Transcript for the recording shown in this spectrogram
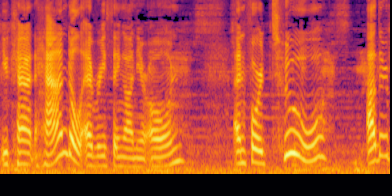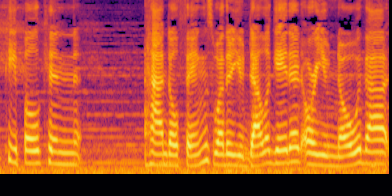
you can't handle everything on your own. And for two, other people can handle things, whether you delegate it or you know that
